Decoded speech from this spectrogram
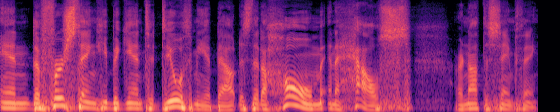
And the first thing he began to deal with me about is that a home and a house are not the same thing.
